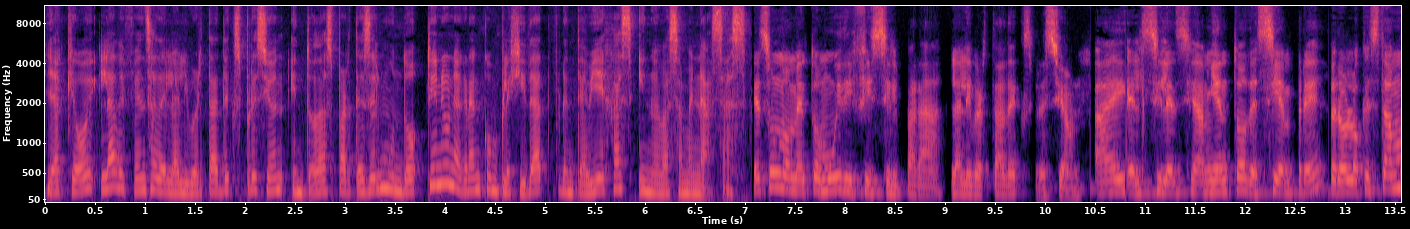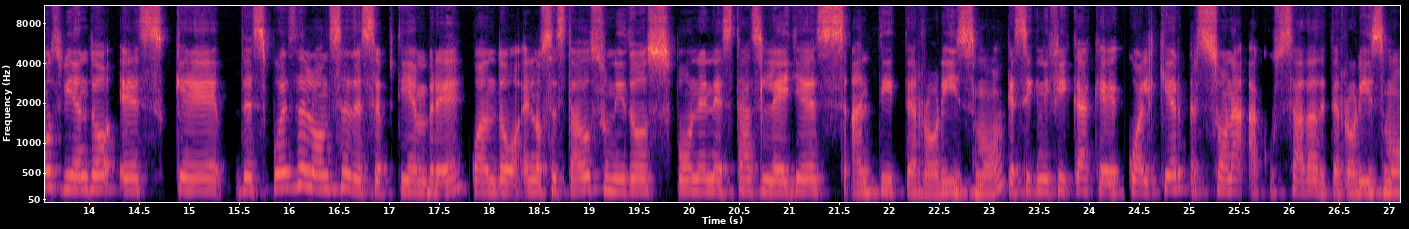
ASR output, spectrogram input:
ya que hoy la defensa de la libertad de expresión en todas partes del mundo tiene una gran complejidad frente a viejas y nuevas amenazas. Es un momento muy difícil para la libertad de expresión. Hay el silenciamiento de siempre, pero lo que estamos viendo es que después del 11 de septiembre, cuando en los Estados Unidos ponen estas leyes antiterrorismo, que significa que cualquier persona acusada de terrorismo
